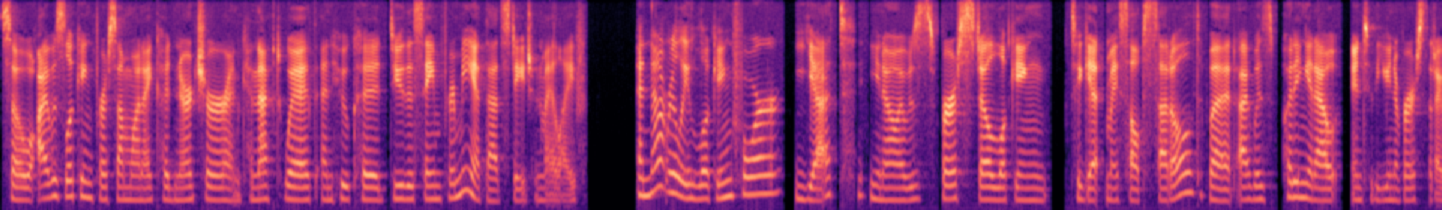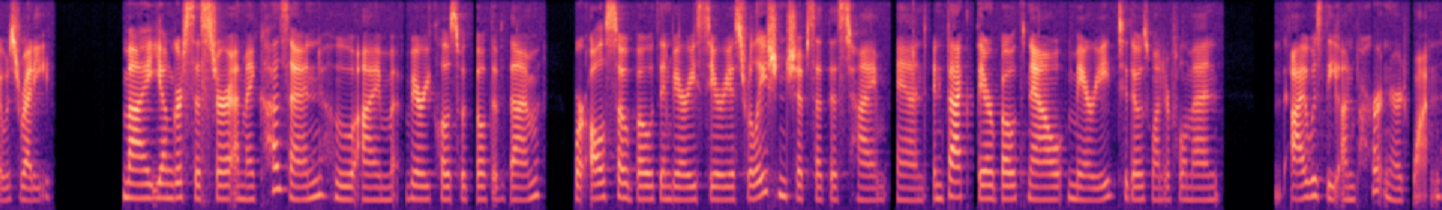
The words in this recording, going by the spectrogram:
So I was looking for someone I could nurture and connect with and who could do the same for me at that stage in my life and not really looking for yet. You know, I was first still looking to get myself settled, but I was putting it out into the universe that I was ready. My younger sister and my cousin, who I'm very close with both of them, were also both in very serious relationships at this time. And in fact, they're both now married to those wonderful men. I was the unpartnered one.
